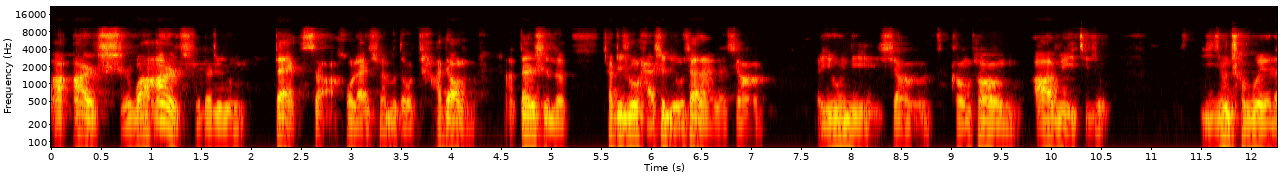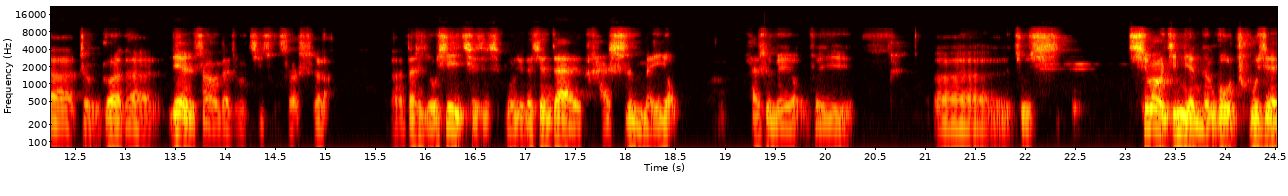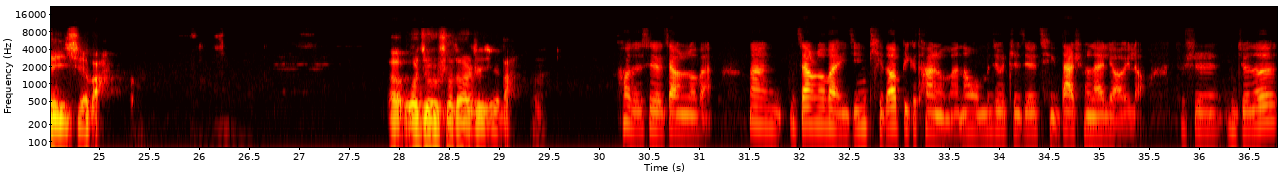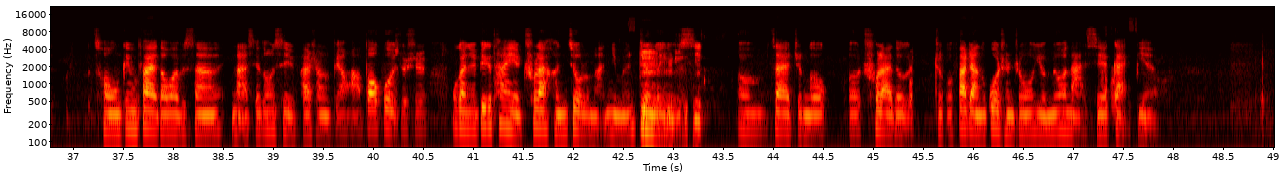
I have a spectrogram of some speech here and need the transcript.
二二池挖二池的这种 DEX 啊，后来全部都塌掉了嘛。啊，但是呢，它最终还是留下来了，像 Uni、像 Compound、Avi 这种，已经成为了整个的链上的这种基础设施了。呃，但是游戏其实我觉得现在还是没有，还是没有，所以，呃，就希希望今年能够出现一些吧。呃，我就说到这些吧。好的，谢谢嘉伦老板。那嘉荣老板已经提到 Big Time 了嘛？那我们就直接请大成来聊一聊，就是你觉得从 GameFi 到 Web 三哪些东西发生了变化？包括就是我感觉 Big Time 也出来很久了嘛，你们整个游戏，嗯，在整个呃出来的整个发展的过程中，有没有哪些改变？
